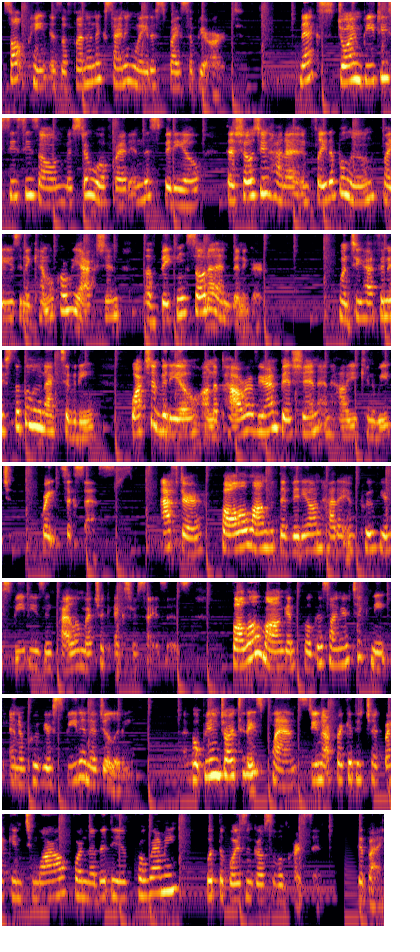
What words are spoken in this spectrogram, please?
Salt paint is a fun and exciting way to spice up your art. Next, join BGCC's own Mr. Wilfred in this video that shows you how to inflate a balloon by using a chemical reaction of baking soda and vinegar. Once you have finished the balloon activity, watch a video on the power of your ambition and how you can reach great success. After, follow along with the video on how to improve your speed using plyometric exercises. Follow along and focus on your technique and improve your speed and agility. I hope you enjoyed today's plans. Do not forget to check back in tomorrow for another day of programming with the Boys and Girls of Carson. Goodbye.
